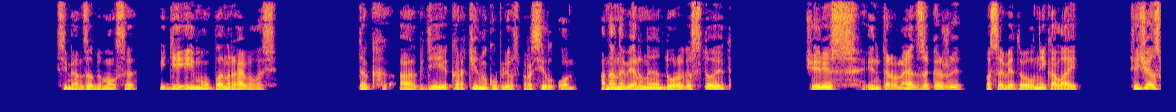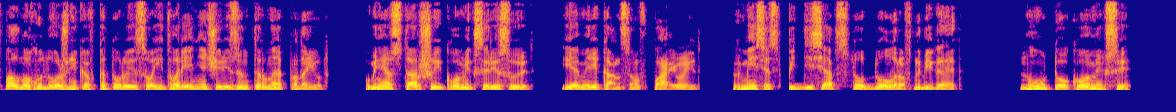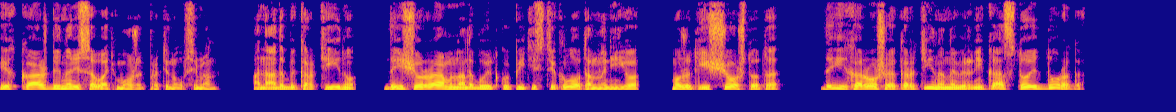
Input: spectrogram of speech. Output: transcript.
Семен задумался. Идея ему понравилась. — Так а где я картину куплю? — спросил он. — Она, наверное, дорого стоит. — Через интернет закажи, — посоветовал Николай. — Сейчас полно художников, которые свои творения через интернет продают. У меня старшие комиксы рисует и американцам впаривает. В месяц пятьдесят-сто долларов набегает. Ну, то комиксы, их каждый нарисовать может, протянул Семен. А надо бы картину, да еще раму надо будет купить и стекло там на нее. Может, еще что-то. Да и хорошая картина наверняка стоит дорого.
